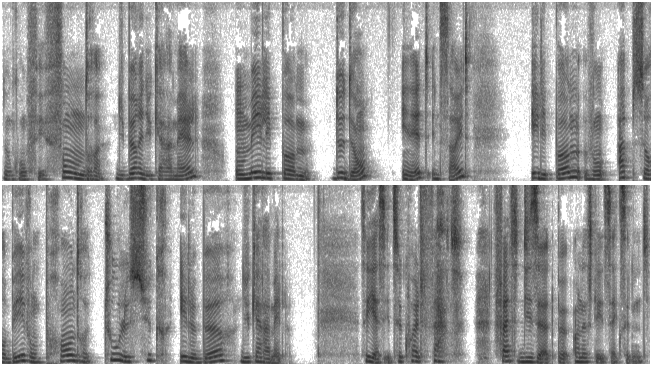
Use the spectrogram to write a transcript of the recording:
Donc on fait fondre du beurre et du caramel, on met les pommes dedans, in it, inside, et les pommes vont absorber, vont prendre tout le sucre et le beurre du caramel. So yes, it's a quite fat, fat dessert, but honestly it's excellent.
